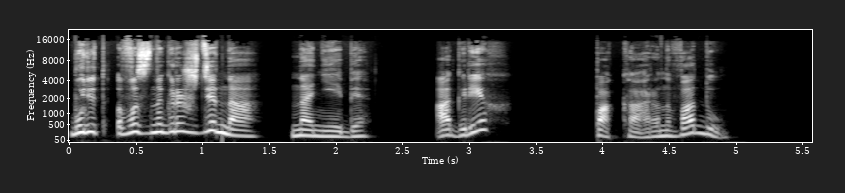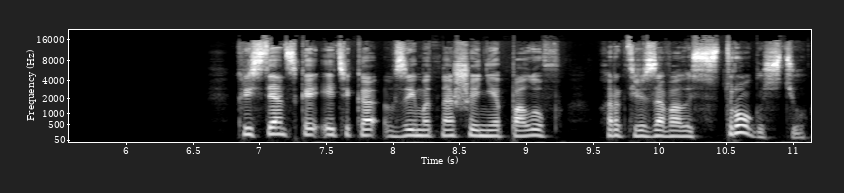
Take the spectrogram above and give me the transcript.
будет вознаграждена на небе, а грех покаран в аду. Христианская этика взаимоотношения полов характеризовалась строгостью,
